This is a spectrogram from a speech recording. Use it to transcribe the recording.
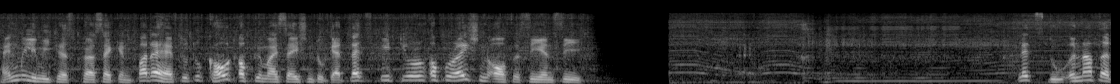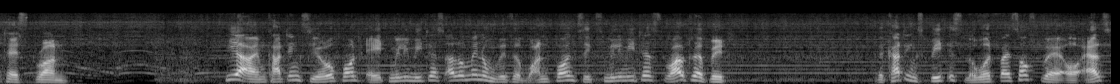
10mm per second, but I have to do code optimization to get that speed during operation of the CNC. Let's do another test run. Here I'm cutting 0.8mm aluminum with a 1.6mm router bit. The cutting speed is lowered by software or else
